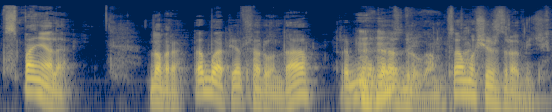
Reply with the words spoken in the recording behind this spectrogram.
Wspaniale. Dobra, to była pierwsza runda. Robimy mhm. teraz drugą. Co musisz zrobić?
